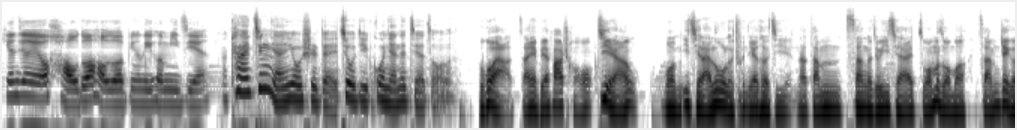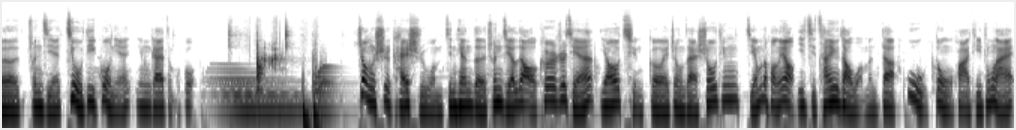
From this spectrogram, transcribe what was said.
天津也有好多好多病例和密接，看来今年又是得就地过年的节奏了。不过啊，咱也别发愁，既然我们一起来录了春节特辑，那咱们三个就一起来琢磨琢磨，咱们这个春节就地过年应该怎么过。正式开始我们今天的春节唠嗑之前，邀请各位正在收听节目的朋友一起参与到我们的互动话题中来。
